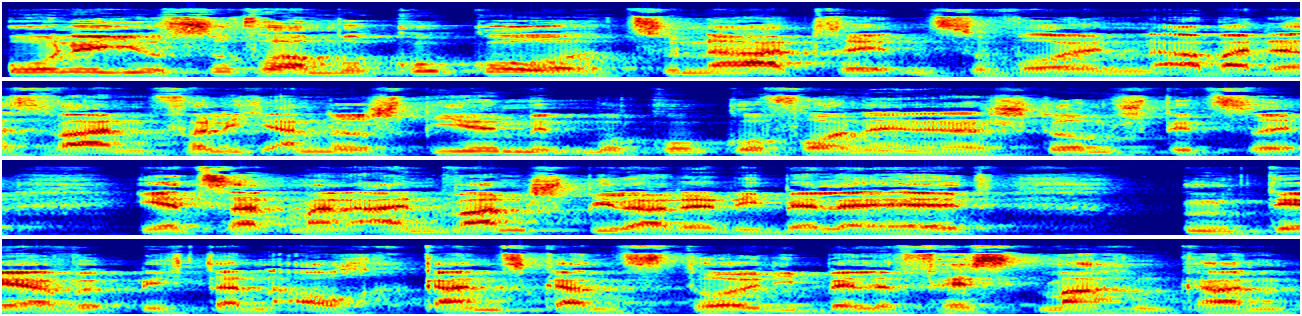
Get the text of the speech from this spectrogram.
Ohne Yusufa Mokoko zu nahe treten zu wollen, aber das war ein völlig anderes Spiel mit Mokoko vorne in der Sturmspitze. Jetzt hat man einen Wandspieler, der die Bälle hält und der wirklich dann auch ganz, ganz toll die Bälle festmachen kann.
